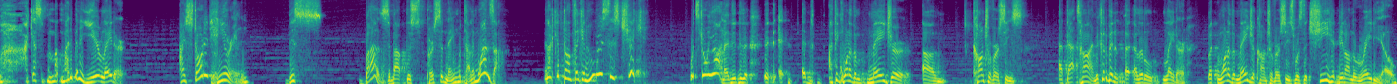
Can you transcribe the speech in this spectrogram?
I guess, might have been a year later, I started hearing this buzz about this person named Mutale Mwanza. And I kept on thinking, who is this chick? What's going on? I, I think one of the major um, controversies at that time, it could have been a, a little later, but one of the major controversies was that she had been on the radio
